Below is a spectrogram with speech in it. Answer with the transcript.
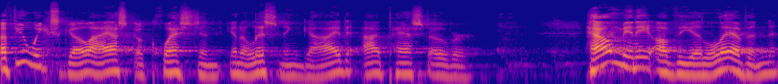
A few weeks ago, I asked a question in a listening guide I passed over. How many of the 11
